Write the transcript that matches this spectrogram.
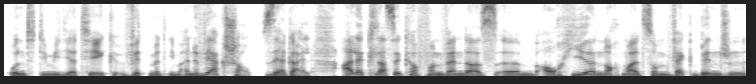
und die Mediathek widmet ihm eine Werkschau. Sehr geil. Alle Klassiker von Wenders, ähm, auch hier nochmal zum Wegbingen.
